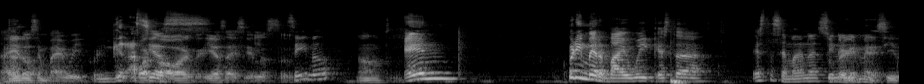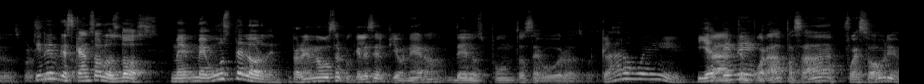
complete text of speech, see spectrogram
hay Ajá. dos en bye week, güey. Gracias. Por favor, güey, ibas a decirlos tú. Sí, ¿no? No, tú- En primer bye week esta, esta semana súper bien merecidos, por tienen cierto. descanso los dos. Me, me gusta el orden. Pero a mí me gusta porque él es el pionero de los puntos seguros, güey. Claro, güey. Y ya La tiene... temporada pasada fue sobrio.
